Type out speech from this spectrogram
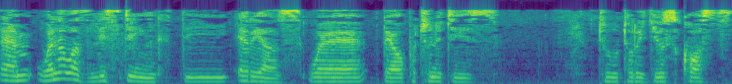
um, when I was listing the areas where there are opportunities to, to reduce costs,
